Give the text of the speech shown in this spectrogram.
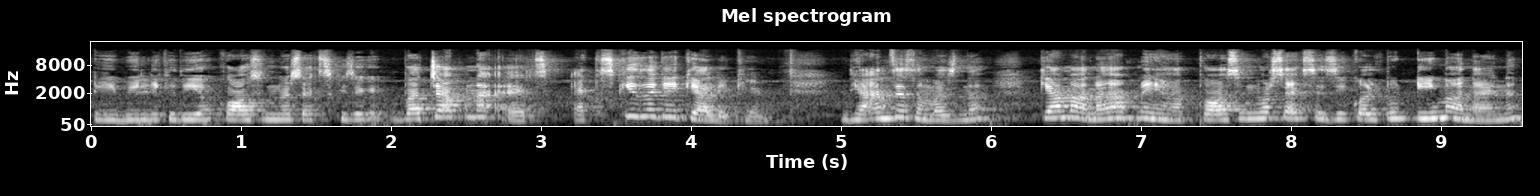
टी भी लिख दिया कॉस इनवर्स एक्स की जगह। बचा अपना एक्स एक्स की जगह क्या लिखे? ध्यान से समझना। क्या माना है आपने यहाँ? Cos inverse x is equal to t माना है ना?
